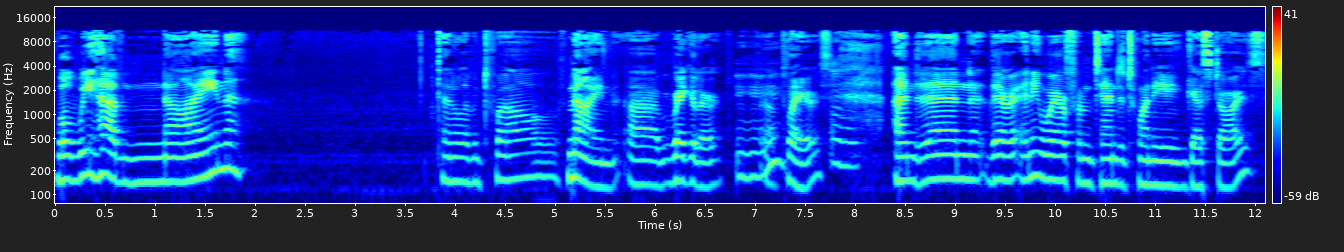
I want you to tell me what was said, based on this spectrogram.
Well, we have nine, 10, 11, 12, nine uh, regular uh, players. And then there are anywhere from 10 to 20 guest stars.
